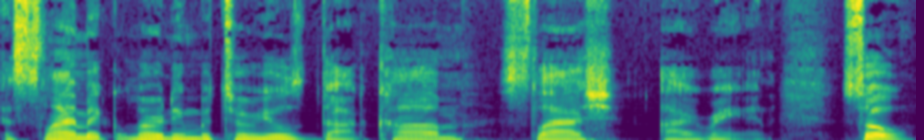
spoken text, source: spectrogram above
islamiclearningmaterials.com slash Iran. So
